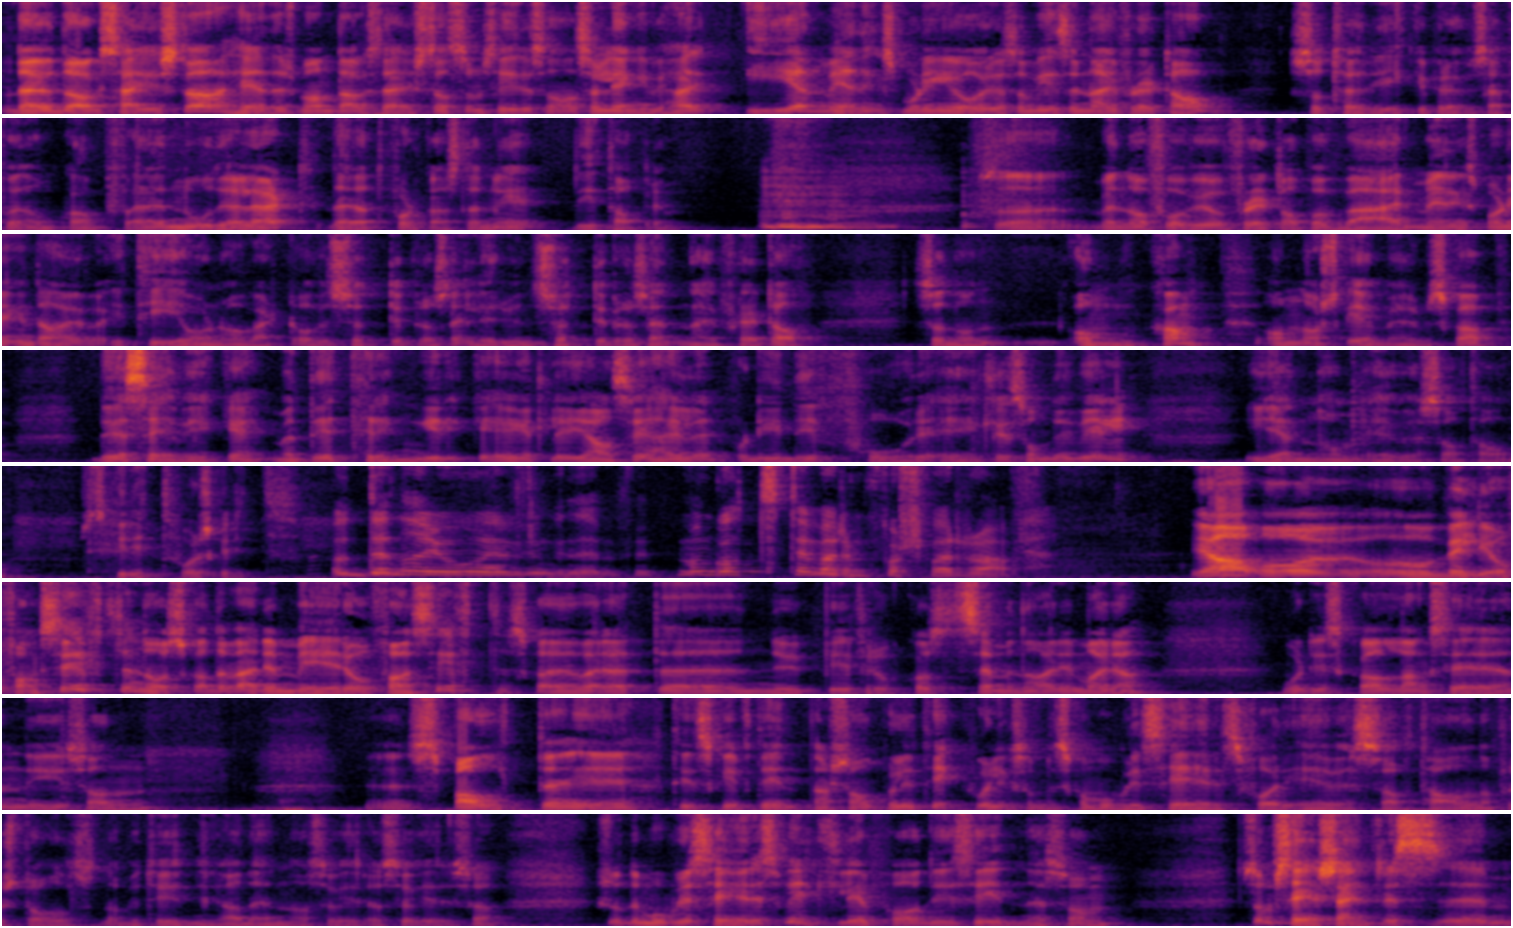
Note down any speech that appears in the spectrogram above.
Og Det er jo Dag Seierstad, hedersmann Dag Seierstad som sier det sånn at så lenge vi har én meningsmåling i året som viser nei-flertall, så tør de ikke prøve seg på en omkamp. For det noe de har lært, det er at folkeavstemninger, de taper dem. Så, men nå får vi jo flertall på hver meningsmåling. Det har jo i ti år nå vært over 70 eller rundt 70% nei-flertall. Så noen omkamp om norsk EU-medlemskap, det ser vi ikke. Men det trenger ikke egentlig ja-sida heller, fordi de får det egentlig som de vil gjennom EØS-avtalen. Skritt for skritt. Og den har jo man gått til varm forsvarer av. Ja, og, og, veldig offensivt. Nå skal det være mer offensivt. Det skal jo være et uh, NUPI-frokostseminar i morgen hvor de skal lansere en ny sånn uh, spalte i tidsskriftet Internasjonal politikk, hvor liksom det skal mobiliseres for EØS-avtalen og forståelsen og betydningen av den osv. Så, så, videre. så Så det mobiliseres virkelig på de sidene som, som ser seg uh,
